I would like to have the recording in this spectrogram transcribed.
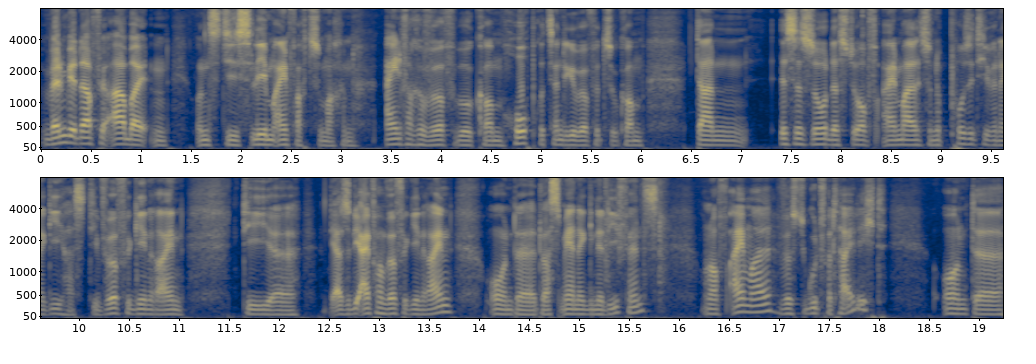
wenn wir dafür arbeiten, uns dieses Leben einfach zu machen, einfache Würfe bekommen, hochprozentige Würfe zu bekommen, dann ist es so, dass du auf einmal so eine positive Energie hast. Die Würfe gehen rein, die, äh, also die einfachen Würfe gehen rein und äh, du hast mehr Energie in der Defense. Und auf einmal wirst du gut verteidigt und äh,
